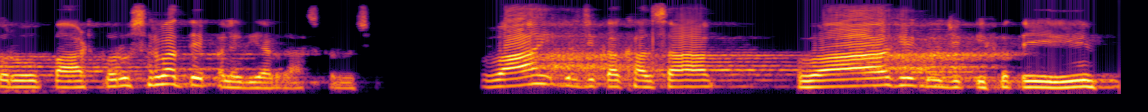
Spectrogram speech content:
ਕਰੋ, ਪਾਠ ਕਰੋ, ਸਰਬੱਤ ਦੇ ਭਲੇ ਦੀ ਅਰਦਾਸ ਕਰੋ ਜੀ। ਵਾਹਿਗੁਰੂ ਜੀ ਕਾ ਖਾਲਸਾ, ਵਾਹਿਗੁਰੂ ਜੀ ਕੀ ਫਤਿਹ।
